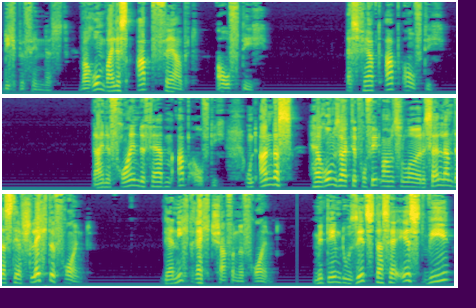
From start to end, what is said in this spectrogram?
dich befindest. Warum? Weil es abfärbt auf dich. Es färbt ab auf dich. Deine Freunde färben ab auf dich. Und anders herum sagt der Prophet Muhammad sallallahu alaihi wasallam, dass der schlechte Freund, der nicht rechtschaffene Freund, mit dem du sitzt, dass er ist wie,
